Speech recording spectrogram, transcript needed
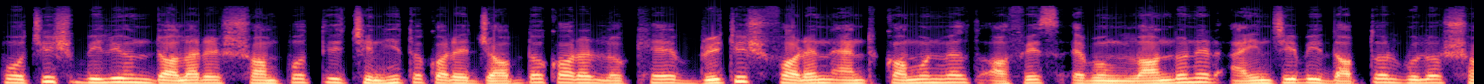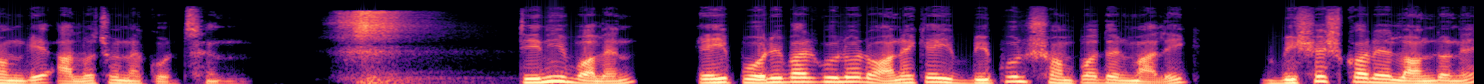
পঁচিশ বিলিয়ন ডলারের সম্পত্তি চিহ্নিত করে জব্দ করার লক্ষ্যে British Foreign and Commonwealth Office এবং লন্ডনের আইনজীবী দপ্তরগুলোর সঙ্গে আলোচনা করছেন। তিনি বলেন, এই পরিবারগুলোর অনেকেই বিপুল সম্পদের মালিক, বিশেষ করে লন্ডনে,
